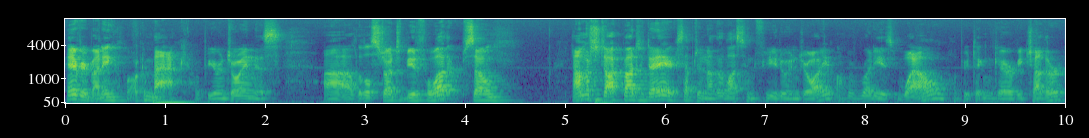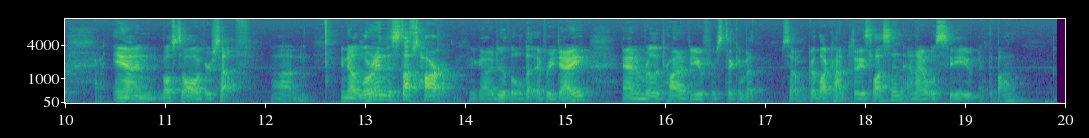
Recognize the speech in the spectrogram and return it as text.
Hey everybody, welcome back. Hope you're enjoying this uh, little stretch of beautiful weather. So, not much to talk about today except another lesson for you to enjoy. Hope everybody is well. Hope you're taking care of each other and most of all of yourself. Um, you know, learning this stuff's hard. You got to do a little bit every day, and I'm really proud of you for sticking with it. So, good luck on today's lesson, and I will see you at the bottom.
